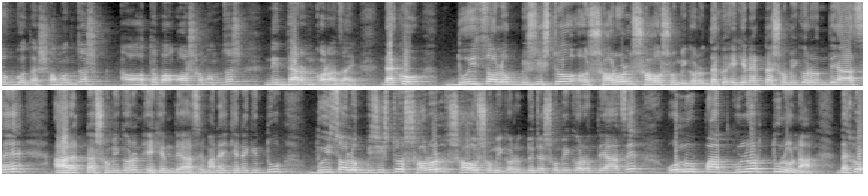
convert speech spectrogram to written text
যোগ্যতা সমঞ্জস অথবা অসমঞ্জস নির্ধারণ করা যায়। দেখো দুই চলক বিশিষ্ট সরল সহ সমীকরণ। দেখো এখানে একটা সমীকরণ দেয়া আছে আর একটা সমীকরণ এখানে দেয়া আছে। মানে এখানে কিন্তু দুই চলক বিশিষ্ট সরল সহ সমীকরণ, দুইটা সমীকরণ দেওয়া আছে অনুপাতগুলোর তুলনা। দেখো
